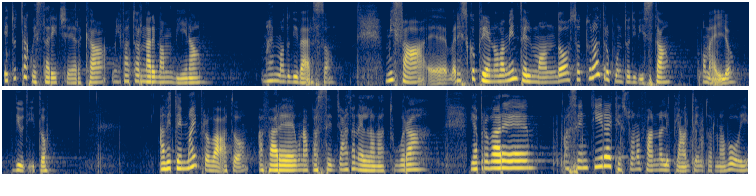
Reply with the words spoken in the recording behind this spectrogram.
E tutta questa ricerca mi fa tornare bambina, ma in modo diverso. Mi fa eh, riscoprire nuovamente il mondo sotto un altro punto di vista, o meglio, di udito. Avete mai provato a fare una passeggiata nella natura e a provare a sentire che suono fanno le piante intorno a voi?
